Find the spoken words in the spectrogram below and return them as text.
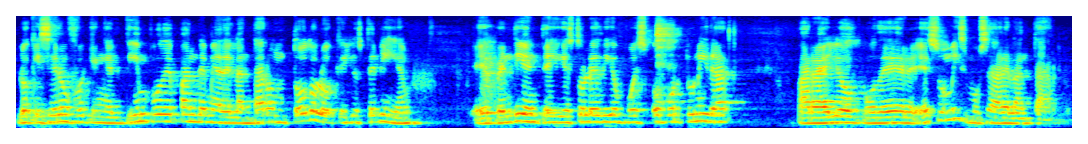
lo que hicieron fue que en el tiempo de pandemia adelantaron todo lo que ellos tenían eh, pendiente y esto les dio pues oportunidad para ellos poder eso mismo, o sea, adelantarlo.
